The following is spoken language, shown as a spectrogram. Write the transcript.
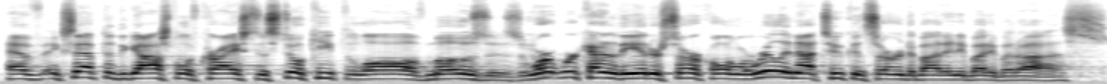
have accepted the gospel of Christ and still keep the law of Moses. And we're, we're kind of the inner circle, and we're really not too concerned about anybody but us.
